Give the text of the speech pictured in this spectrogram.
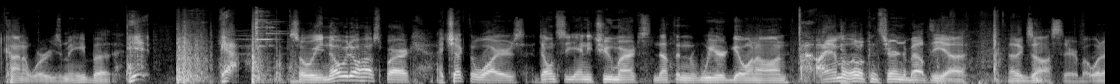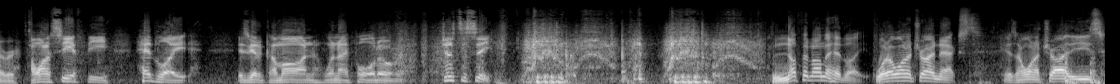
kind of worries me, but hit. Yeah. So we know we don't have spark. I checked the wires. I don't see any chew marks, nothing weird going on. I am a little concerned about the uh, that exhaust there, but whatever. I want to see if the headlight is going to come on when I pull it over, just to see. Nothing on the headlight. What I want to try next is I want to try these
